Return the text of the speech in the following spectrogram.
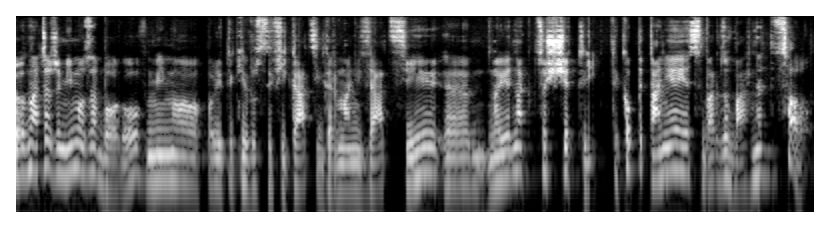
To oznacza, że mimo zaborów, mimo polityki rusyfikacji, germanizacji, no jednak coś się tli. Tylko pytanie jest bardzo ważne, co?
